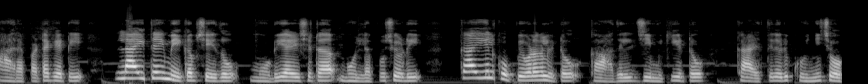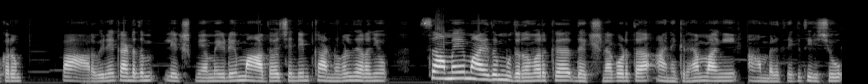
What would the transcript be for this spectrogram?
അരപ്പട്ട കെട്ടി ലൈറ്റായി മേക്കപ്പ് ചെയ്തു. മുടി അഴിച്ചിട്ട് മുല്ലപ്പൂ ചൂടി കയ്യിൽ കുപ്പിവളകൾ ഇട്ടു. കാതിൽ ജിമിക്കി ഇട്ടു. കഴുത്തിൽ ഒരു കുഞ്ഞു ചോക്കറും. പാറുവിനെ കണ്ടതും ലക്ഷ്മി അമ്മയുടെയും മാധവച്ചന്റെയും കണ്ണുകൾ നിറഞ്ഞു. സമയമായതും മുതിർന്നവർക്ക് ദക്ഷിണ കൊടുത്ത് അനുഗ്രഹം വാങ്ങി അമ്പലത്തിലേക്ക് തിരിച്ചു.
